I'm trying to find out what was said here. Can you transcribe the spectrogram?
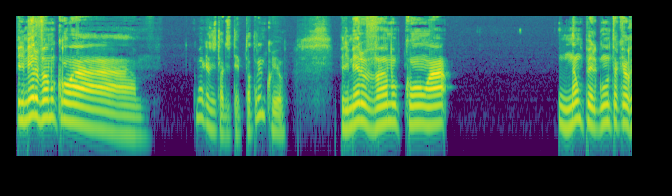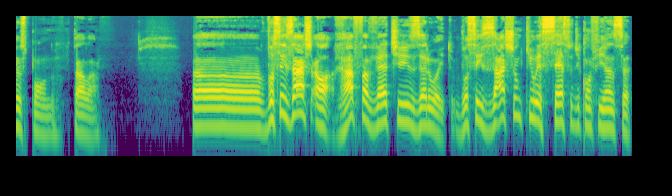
Primeiro vamos com a. Como é que a gente tá de tempo? Tá tranquilo. Primeiro vamos com a. Não pergunta que eu respondo. Tá lá. Ah, vocês acham. Ó, Rafa Vete 08. Vocês acham que o excesso de confiança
